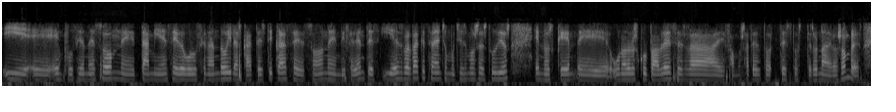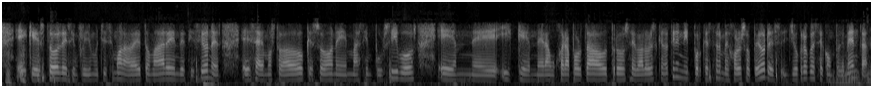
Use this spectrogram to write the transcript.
y en función de eso también se ha ido evolucionando y las características son diferentes. Y es verdad que se han hecho muchísimos estudios en los que uno de los culpables es la famosa testosterona de los hombres, eh, que esto les influye muchísimo a la hora de tomar en decisiones. Eh, se ha demostrado que son eh, más impulsivos y que la mujer aporta otros valores que no tienen ni por qué ser mejores o peores. Yo creo que se complementan,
